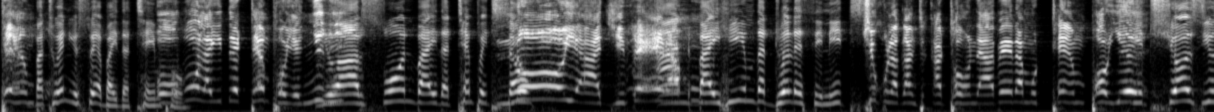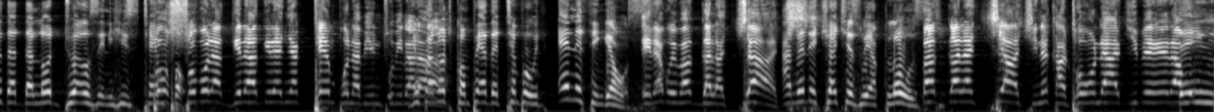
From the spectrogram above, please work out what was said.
tempo but when you swear by the temple oh, oba you have sworn by the temple itself and by him that dwelleth in it. Kikulaga nti katonda abeera mu tempo ye. It shows you that the lord dwells in his temple. tosobola geraageranya tempo na bintu you cannot compare the temple with anything else. Era bwe baggala church. And when the churches were closed baggala church ne katonda they agibeeramu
